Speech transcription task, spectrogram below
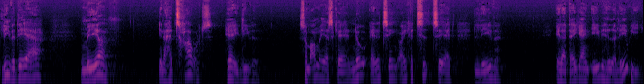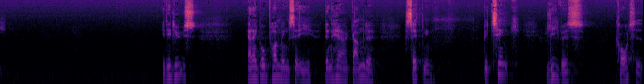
Livet, det er mere end at have travlt her i livet. Som om, at jeg skal nå alle ting og ikke have tid til at leve. Eller at der ikke er en evighed at leve i. I det lys er der en god påmindelse i den her gamle sætning. Betænk livets korthed,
